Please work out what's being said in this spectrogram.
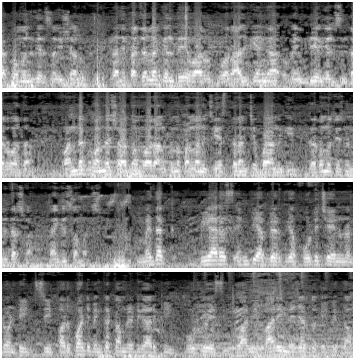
తక్కువ మంది తెలిసిన విషయాలు. ఇవన్నీ ప్రజల్లోకి వెళ్తే వారు రాజకీయంగా ఒక ఎంపీగా గెలిచిన తర్వాత వందకు వంద శాతం వారు అనుకున్న పనులను చేస్తారని చెప్పడానికి గతంలో చేసిన నిదర్శనం. Thank you so much Medak BRS MP అభ్యర్థిగా పోటీ చేయనున్నటువంటి శ్రీ పరుపాటి వెంకటరామరెడ్డి గారికి ఓట్లు వేసి వారిని భారీ మెజార్టీతో గెలిపిద్దాం.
